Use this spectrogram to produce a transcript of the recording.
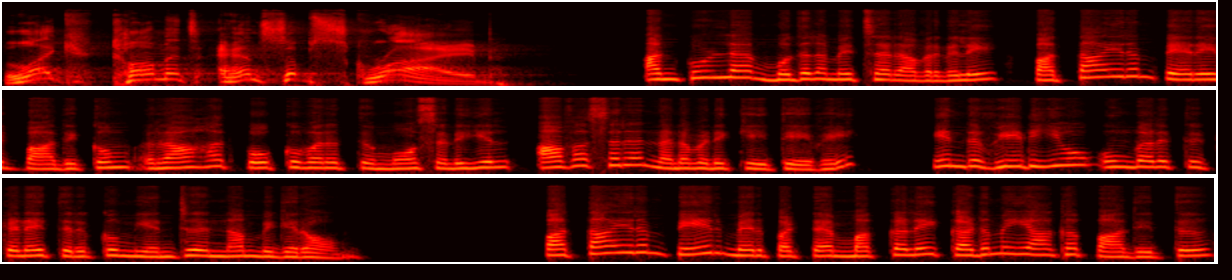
லைக் காமெண்ட் அண்ட் சப்ஸ்கிரைப் அன்புள்ள முதலமைச்சர் அவர்களே பத்தாயிரம் பேரை பாதிக்கும் ராஹத் போக்குவரத்து மோசடியில் அவசர நடவடிக்கை தேவை. இந்த வீடியோ உங்களுக்கு கிடைத்திருக்கும் என்று நம்புகிறோம். பத்தாயிரம் பேர் மேற்பட்ட மக்களை கடுமையாக பாதித்து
